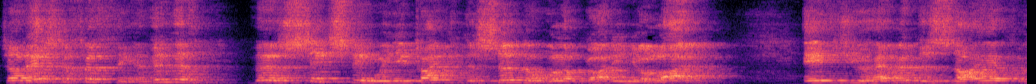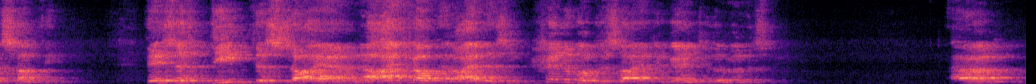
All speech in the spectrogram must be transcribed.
So that's the fifth thing. And then the, the sixth thing, when you try to discern the will of God in your life, is you have a desire for something. There's a deep desire. Now, I felt that I had this incredible desire to go into the ministry. Um,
